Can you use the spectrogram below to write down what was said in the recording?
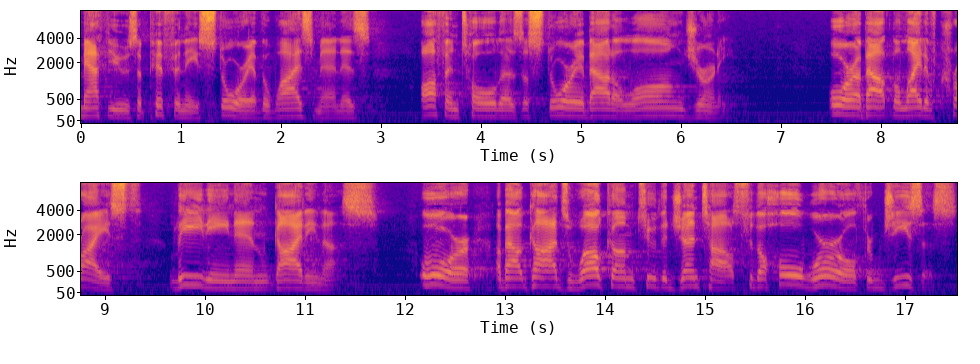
Matthew's Epiphany story of the wise men is often told as a story about a long journey or about the light of Christ leading and guiding us or about God's welcome to the Gentiles, to the whole world through Jesus,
